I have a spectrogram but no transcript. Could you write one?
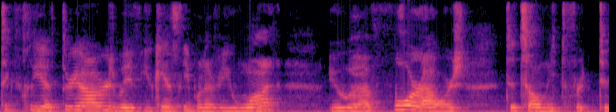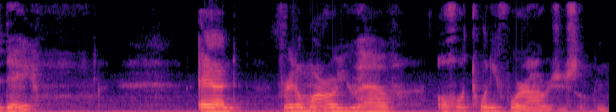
technically you have three hours, but if you can't sleep whenever you want, you have four hours to tell me for today. And for tomorrow, you have a whole 24 hours or something.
